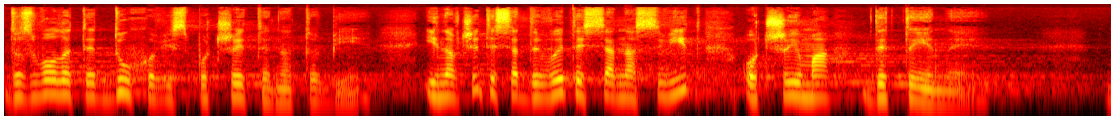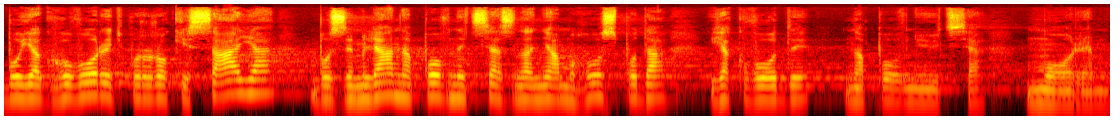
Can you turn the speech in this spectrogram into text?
дозволити Духові спочити на тобі і навчитися дивитися на світ очима дитини. Бо, як говорить пророк Ісая, бо земля наповниться знанням Господа, як води наповнюються морем.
